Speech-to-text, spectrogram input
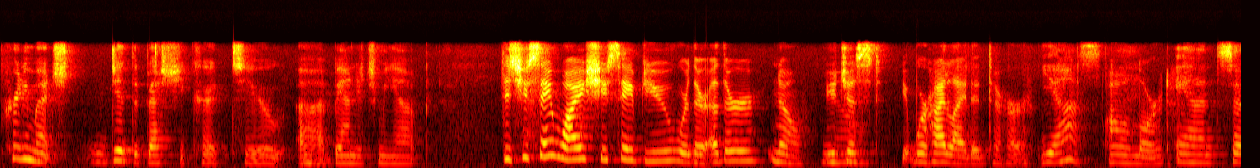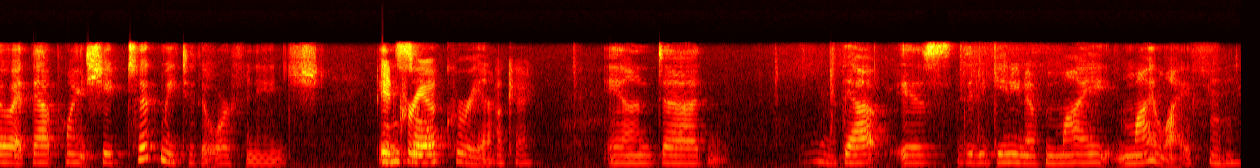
pretty much did the best she could to uh, mm. bandage me up. Did she say why she saved you? Were there other? No, you no. just were highlighted to her. Yes. Oh, Lord. And so at that point, she took me to the orphanage in, in Korea. Seoul, Korea. Okay. And uh, that is the beginning of my my life. Mhm.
